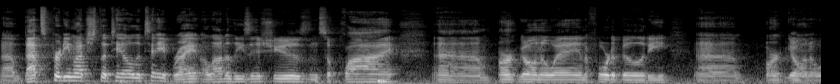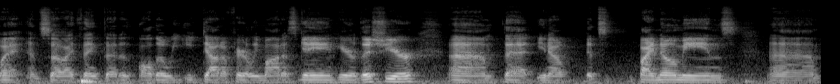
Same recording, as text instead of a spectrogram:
um, that's pretty much the tale of the tape, right? A lot of these issues and supply um, aren't going away, and affordability um, aren't going away. And so I think that although we eked out a fairly modest gain here this year, um, that, you know, it's by no means. Um,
